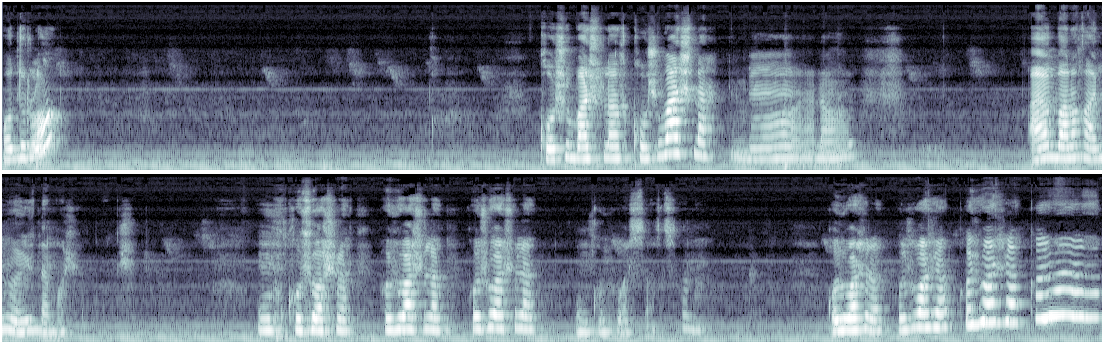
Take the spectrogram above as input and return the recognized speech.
Hadi lan. Koşu başla, koşu başla. Ayağım bana kaymıyor o yüzden başlamış. Koşu başla, koşu başla, koşu başla. Oğlum koşu başlatsana. Koşu başla, koşu başla, koşu başla, koşu başla,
